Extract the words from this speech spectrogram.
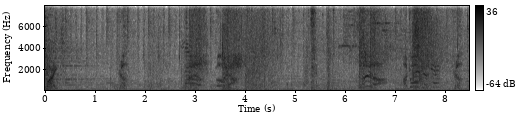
Fight! Hadouken!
